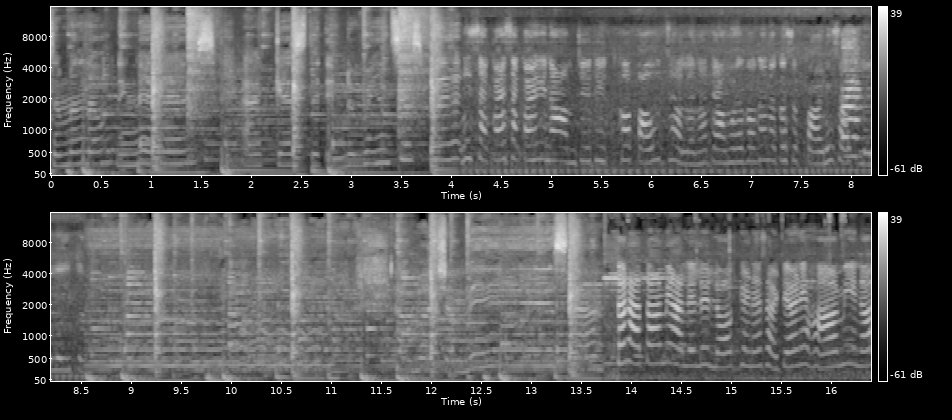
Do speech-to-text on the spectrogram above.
to my loneliness I guess that ignorance is bliss मी सकाळ सकाळी ना आमच्या इथे इतका पाऊस झाला ना त्यामुळे बघा ना कसं पाणी साठलेलं इथं. आम्ही ना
